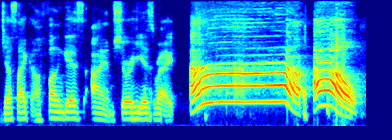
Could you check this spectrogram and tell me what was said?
just like a fungus, I am sure he is right. Ah, ow,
